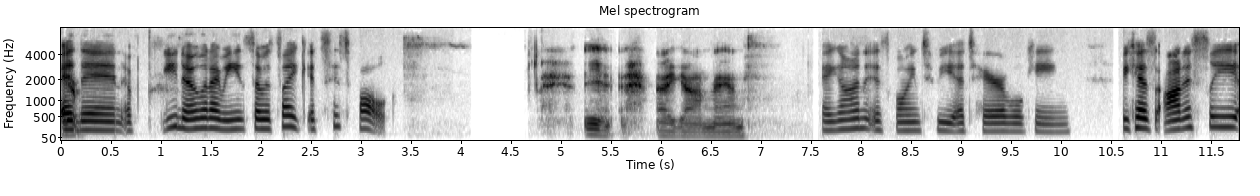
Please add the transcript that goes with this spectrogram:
and Yep. then you know what I mean. So it's like it's his fault. yeah, Aegon, man. Aegon is going to be a terrible king because honestly,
